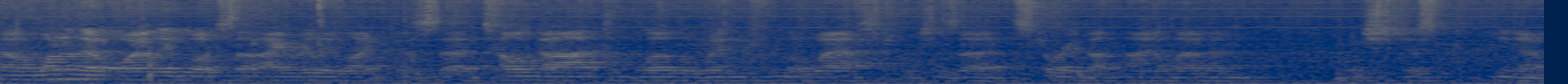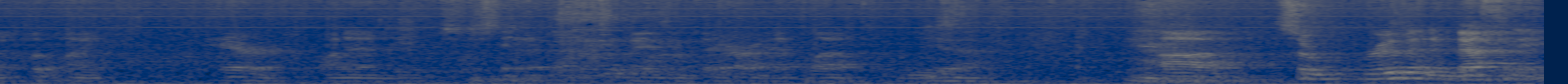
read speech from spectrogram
uh, one of the oily books that I really liked was uh, Tell God to Blow the Wind from the West, which is a story about 9/11, which just you know put my hair on end. It was just uh, it's amazing the hair I had left. Yeah. Uh, so Ruben and Bethany,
